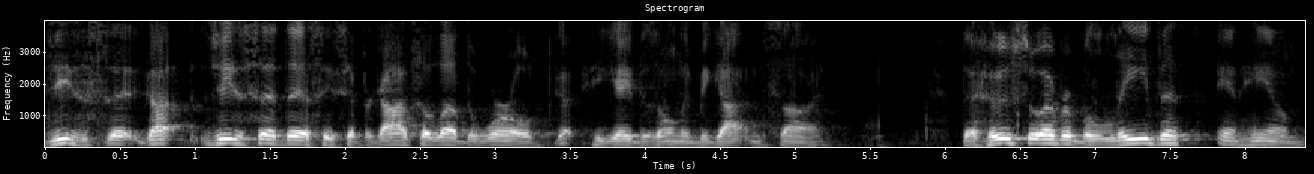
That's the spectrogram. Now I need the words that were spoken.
Jesus said, God, Jesus said this. He said, For God so loved the world, he gave his only begotten Son, that whosoever believeth in him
